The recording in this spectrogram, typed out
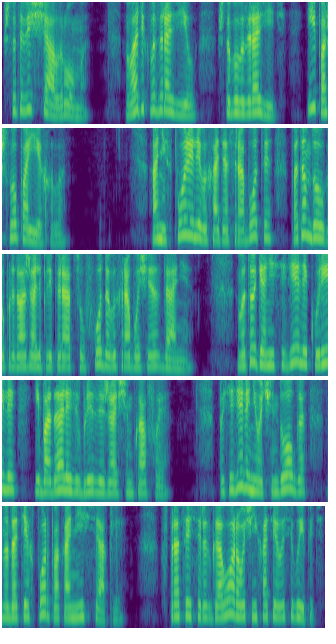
что-то вещал Рома. Вадик возразил, чтобы возразить, и пошло-поехало. Они спорили, выходя с работы, потом долго продолжали припираться у входа в их рабочее здание. В итоге они сидели, курили и бодались в близлежащем кафе. Посидели не очень долго, но до тех пор, пока не иссякли. В процессе разговора очень хотелось выпить,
